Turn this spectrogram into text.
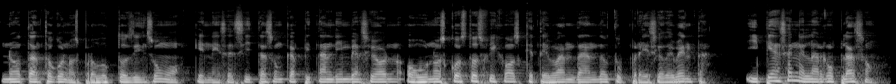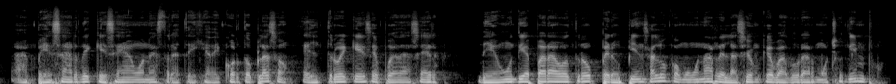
No tanto con los productos de insumo, que necesitas un capital de inversión o unos costos fijos que te van dando tu precio de venta. Y piensa en el largo plazo, a pesar de que sea una estrategia de corto plazo. El trueque se puede hacer de un día para otro, pero piénsalo como una relación que va a durar mucho tiempo.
